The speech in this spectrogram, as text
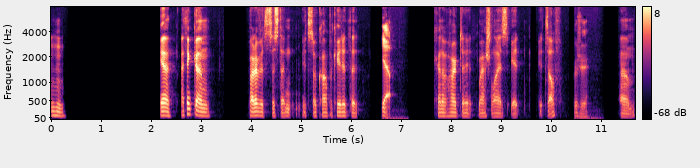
mm-hmm. Yeah, I think um, part of it's just that it's so complicated that Yeah, kind of hard to rationalize it itself. for sure. Um,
